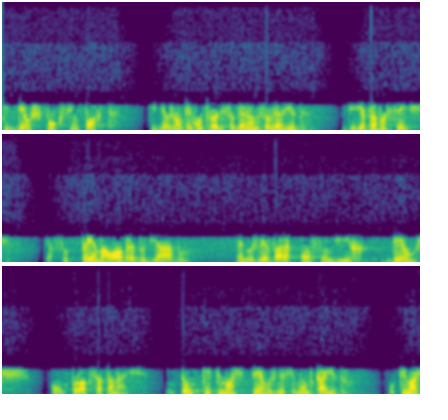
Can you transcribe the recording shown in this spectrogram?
que Deus pouco se importa, que Deus não tem controle soberano sobre a vida. Eu diria para vocês que a suprema obra do diabo é nos levar a confundir Deus com o próprio Satanás. Então, o que, que nós temos nesse mundo caído? O que nós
